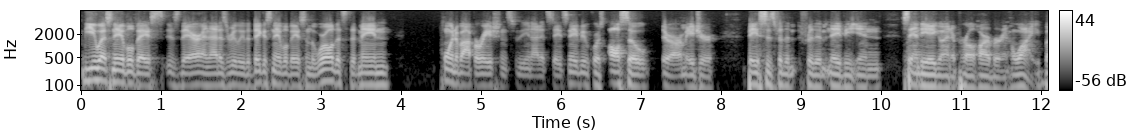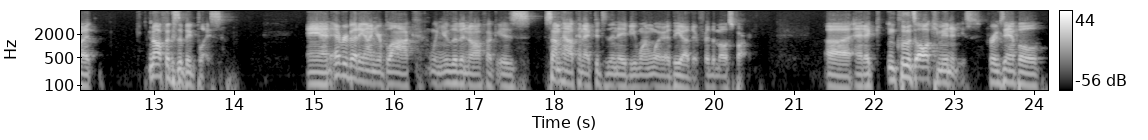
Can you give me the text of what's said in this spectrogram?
the U.S. naval base is there, and that is really the biggest naval base in the world. It's the main point of operations for the United States Navy. Of course, also there are major bases for the for the Navy in San Diego and at Pearl Harbor in Hawaii. But Norfolk is a big place, and everybody on your block when you live in Norfolk is somehow connected to the Navy one way or the other for the most part, uh, and it includes all communities. For example,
